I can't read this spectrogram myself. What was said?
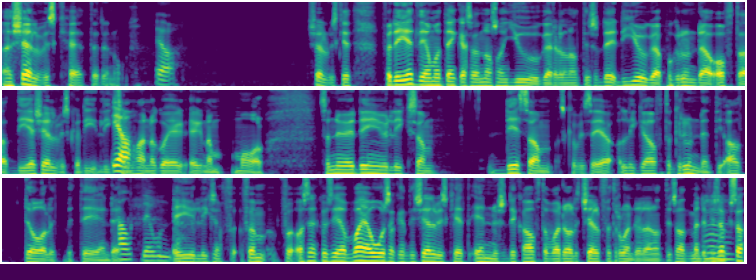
Äh, själviskhet är det nog. Ja. Själviskhet. För det är egentligen om man tänker sig någon som ljuger eller någonting, så det, de ljuger på grund av ofta att de är själviska, de liksom Ja. har några e- egna mål. Så nu är det ju liksom det som, ska vi säga, ligger ofta grunden till allt dåligt beteende. Allt det onda. Är ju liksom, för, för, för, och sen kan vi säga, vad är orsaken till själviskhet ännu? Så det kan ofta vara dåligt självförtroende eller någonting sånt. Men det Mm. finns också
